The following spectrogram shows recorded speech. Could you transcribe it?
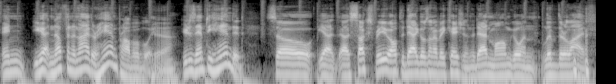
and you got nothing in either hand probably. Yeah. You're just empty handed. So, yeah, uh, sucks for you. I hope the dad goes on a vacation. The dad and mom go and live their life.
